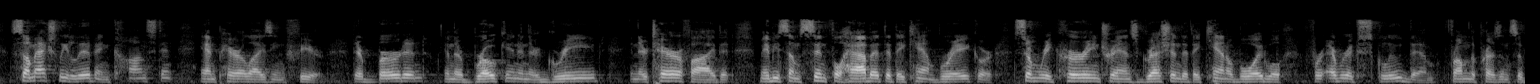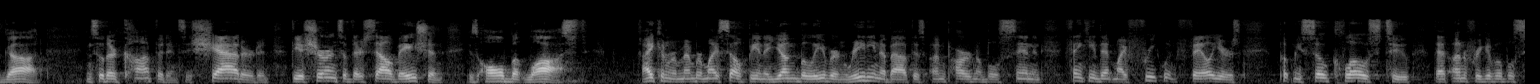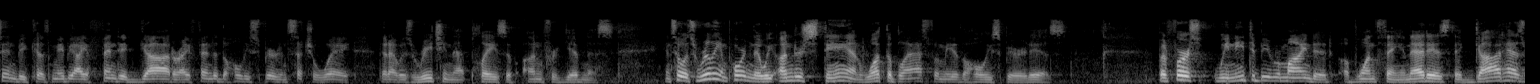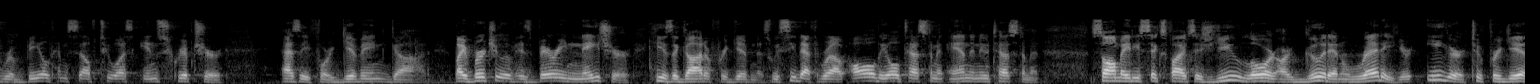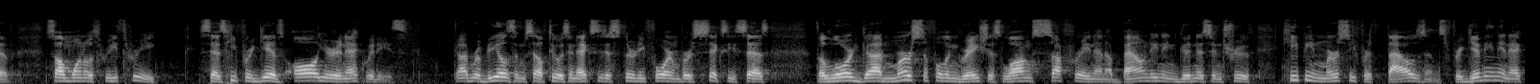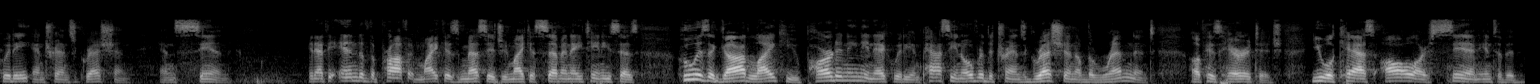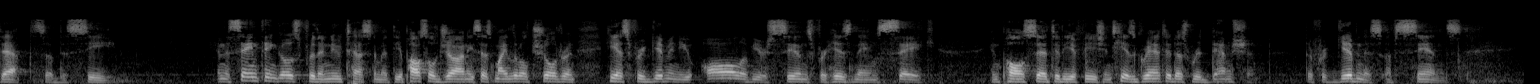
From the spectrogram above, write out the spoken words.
Some actually live in constant and paralyzing fear. They're burdened and they're broken and they're grieved and they're terrified that maybe some sinful habit that they can't break or some recurring transgression that they can't avoid will forever exclude them from the presence of God. And so their confidence is shattered and the assurance of their salvation is all but lost. I can remember myself being a young believer and reading about this unpardonable sin and thinking that my frequent failures put me so close to that unforgivable sin because maybe I offended God or I offended the Holy Spirit in such a way that I was reaching that place of unforgiveness. And so it's really important that we understand what the blasphemy of the Holy Spirit is. But first, we need to be reminded of one thing, and that is that God has revealed himself to us in Scripture as a forgiving God. By virtue of his very nature, he is a God of forgiveness. We see that throughout all the Old Testament and the New Testament. Psalm 86 5 says, You, Lord, are good and ready. You're eager to forgive. Psalm 103 3 says, He forgives all your iniquities. God reveals himself to us in Exodus 34 and verse 6. He says, The Lord God, merciful and gracious, long suffering and abounding in goodness and truth, keeping mercy for thousands, forgiving iniquity and transgression and sin. And at the end of the prophet Micah's message in Micah 7:18 he says, "Who is a God like you, pardoning iniquity and passing over the transgression of the remnant of his heritage? You will cast all our sin into the depths of the sea." And the same thing goes for the New Testament. The apostle John, he says, "My little children, he has forgiven you all of your sins for his name's sake." And Paul said to the Ephesians, "He has granted us redemption, the forgiveness of sins."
